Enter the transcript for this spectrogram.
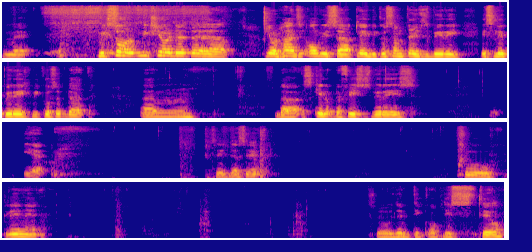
Make sure make sure that uh, your hands is always uh, clean because sometimes it's very slippery because of that um, the skin of the fish is very yeah. See that's it. So clean it. So then take off this tail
